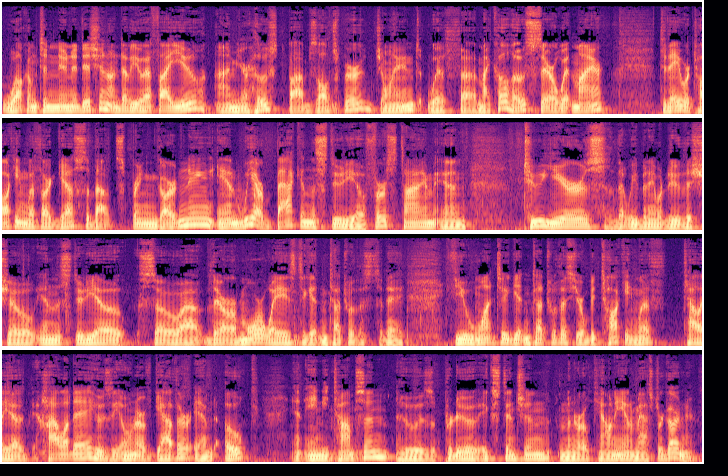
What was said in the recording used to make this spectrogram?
Welcome to Noon Edition on WFIU. I'm your host, Bob Zaltsberg, joined with uh, my co host, Sarah Whitmire. Today we're talking with our guests about spring gardening, and we are back in the studio. First time in two years that we've been able to do this show in the studio, so uh, there are more ways to get in touch with us today. If you want to get in touch with us, you'll be talking with Talia Halliday, who's the owner of Gather and Oak and Amy Thompson, who is a Purdue Extension, Monroe County, and a master gardener.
